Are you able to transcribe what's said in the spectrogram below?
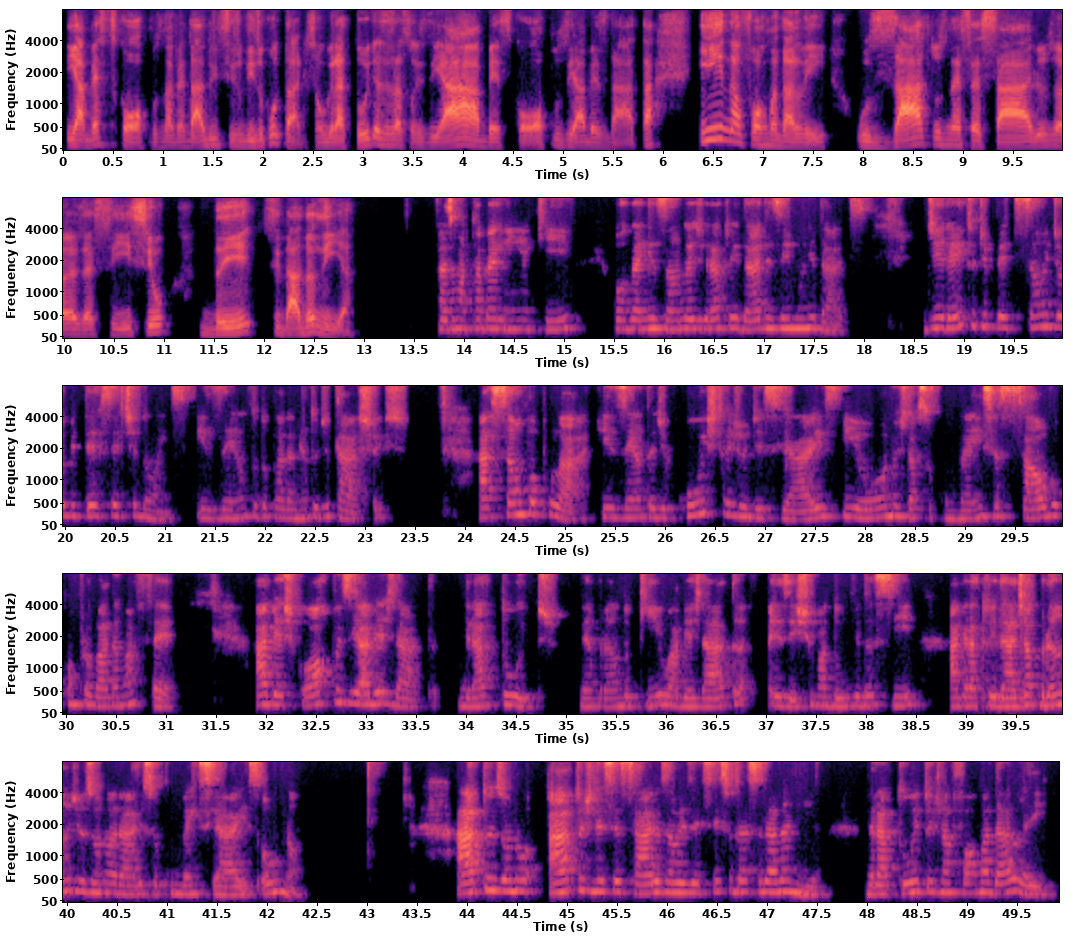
e habeas corpus. Na verdade, o inciso diz o contrário. São gratuitas as ações de habeas corpus e habeas data e, na forma da lei, os atos necessários ao exercício de cidadania. Faz uma tabelinha aqui organizando as gratuidades e imunidades. Direito de petição e de obter certidões, isento do pagamento de taxas. Ação popular, isenta de custas judiciais e ônus da sucumbência, salvo comprovada má-fé. Habeas corpus e habeas data, gratuitos. Lembrando que o habeas data existe uma dúvida se a gratuidade abrange os honorários sucumbenciais ou não atos, atos necessários ao exercício da cidadania, gratuitos na forma da lei.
